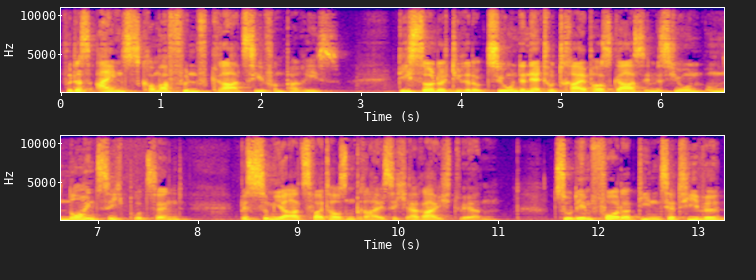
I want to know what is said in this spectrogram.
für das 1,5 Grad Ziel von Paris. Dies soll durch die Reduktion der Netto-Treibhausgasemissionen um 90 Prozent bis zum Jahr 2030 erreicht werden. Zudem fordert die Initiative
